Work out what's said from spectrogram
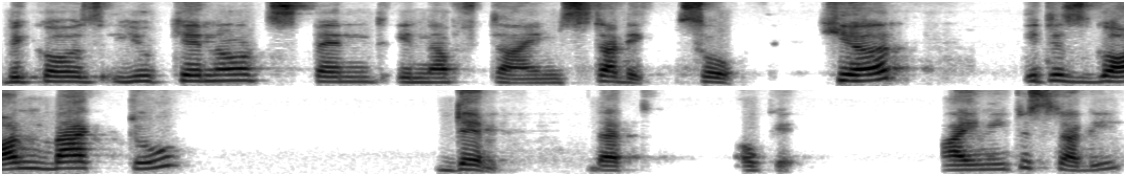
because you cannot spend enough time studying. So here it has gone back to them that okay, I need to study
